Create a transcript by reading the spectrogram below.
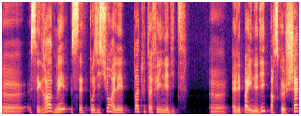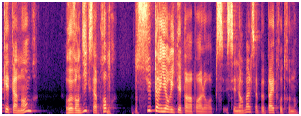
Euh, c'est grave, mais cette position, elle n'est pas tout à fait inédite. Euh, elle n'est pas inédite parce que chaque État membre revendique sa propre supériorité par rapport à l'Europe. C'est normal, ça ne peut pas être autrement.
